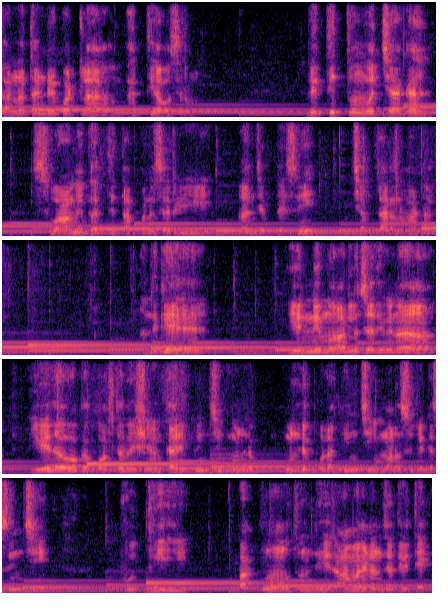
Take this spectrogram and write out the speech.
కన్న తండ్రి పట్ల భక్తి అవసరం. వ్యక్తిత్వం వచ్చాక స్వామి భక్తి తప్పనిసరి అని చెప్పేసి చెప్తారనమాట అందుకే ఎన్ని మార్లు చదివినా ఏదో ఒక కొత్త విషయం కనిపించి గుండె గుండె పులకించి మనసు వికసించి బుద్ధి పక్వం అవుతుంది రామాయణం చదివితే.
